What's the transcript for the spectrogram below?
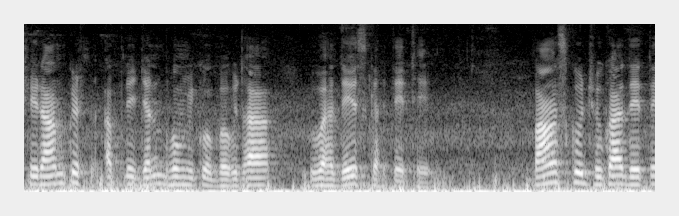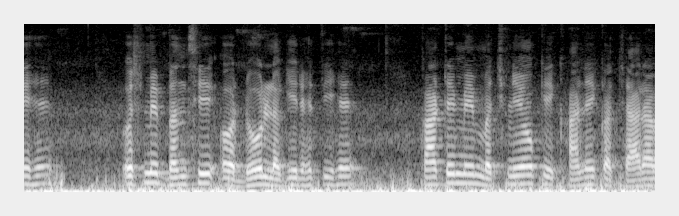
श्री रामकृष्ण अपनी जन्मभूमि को बहुधा वह देश कहते थे। बाँस को झुका देते हैं। उसमें बंसी और डोल लगी रहती है। कांटे में मछलियों के खाने का चारा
